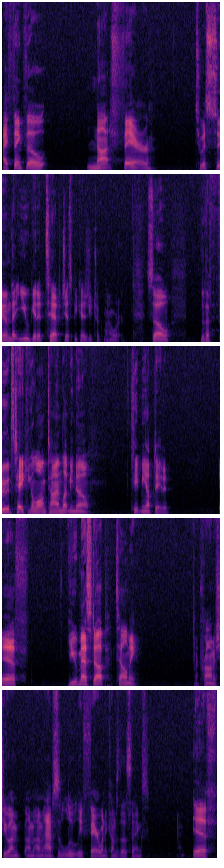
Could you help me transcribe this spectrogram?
I think, though, not fair to assume that you get a tip just because you took my order. So, if the food's taking a long time, let me know. Keep me updated. If you messed up, tell me. I promise you, I'm, I'm, I'm absolutely fair when it comes to those things. If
